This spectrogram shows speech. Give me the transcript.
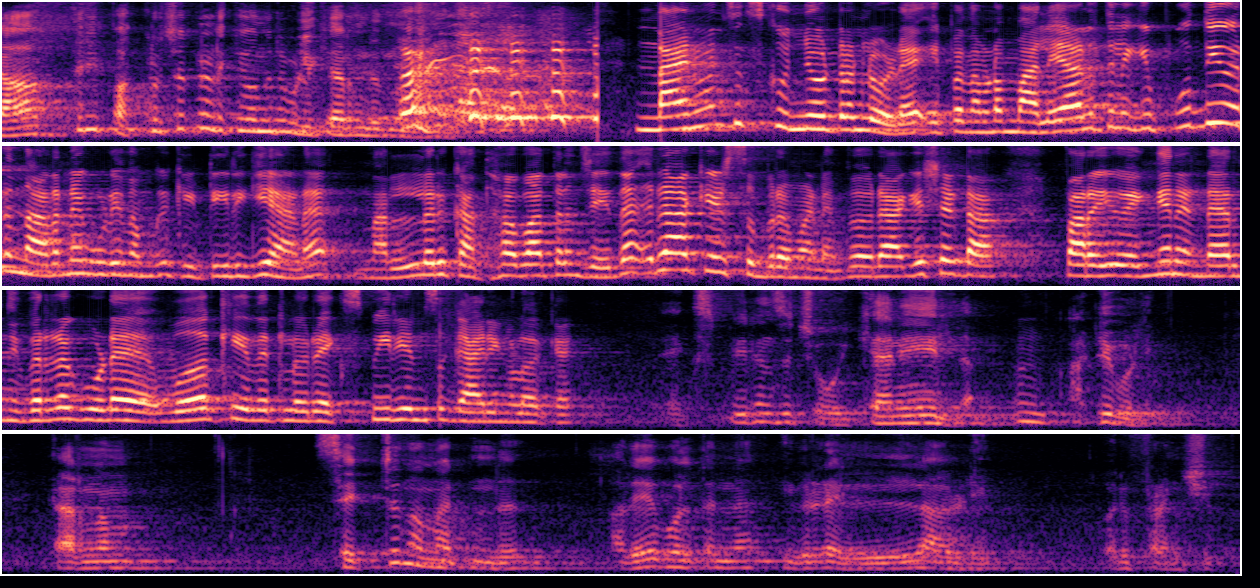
രാത്രി പക്രുച്ചട്ടൻ ഇടയ്ക്ക് വന്നിട്ട് വിളിക്കാറുണ്ട് നയൻ വൺ സിക്സ് കുഞ്ഞോട്ടനിലൂടെ ഇപ്പം നമ്മുടെ മലയാളത്തിലേക്ക് പുതിയൊരു നടനെ കൂടി നമുക്ക് കിട്ടിയിരിക്കുകയാണ്. നല്ലൊരു കഥാപാത്രം ചെയ്ത രാകേഷ് സുബ്രഹ്മണ്യം. ഇപ്പോൾ രാകേഷ് ഏട്ടാ പറയൂ എങ്ങനെ ഉണ്ടായിരുന്നു ഇവരുടെ കൂടെ വർക്ക് ചെയ്തിട്ടുള്ള ഒരു എക്സ്പീരിയൻസും കാര്യങ്ങളൊക്കെ? എക്സ്പീരിയൻസ് ചോദിക്കാനേ ഇല്ല. അടിപൊളി. കാരണം സെറ്റ് നന്നായിട്ടുണ്ട്. അതേപോലെ തന്നെ ഇവരുടെ എല്ലാവരുടെയും ഒരു ഫ്രണ്ട്ഷിപ്പ്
